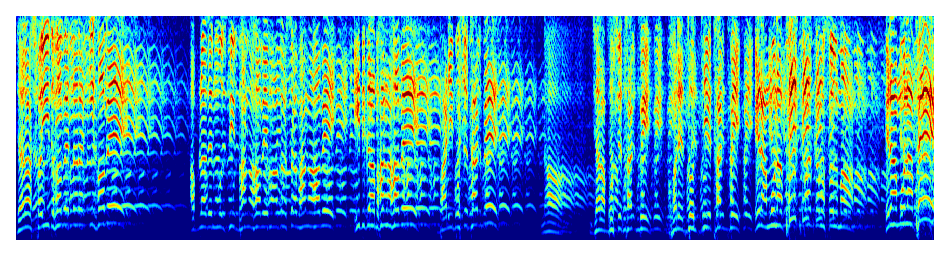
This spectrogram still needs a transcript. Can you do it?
যারা শহীদ হবে, তারা কি হবে? আপনাদের মসজিদ ভাঙা হবে, মাদ্রাসা ভাঙা হবে, ঈদগাহ ভাঙা হবে, বাড়ি বসে থাকবে? না, যারা বসে থাকবে, ঘরে দোষ দিয়ে থাকবে, এরা মুনাফিক মুসলমান। এরা মুনাফিক।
